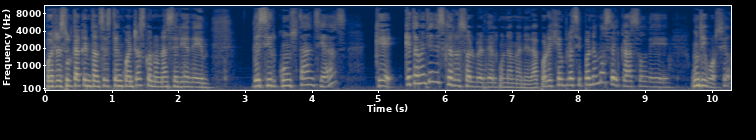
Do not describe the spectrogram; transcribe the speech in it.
pues resulta que entonces te encuentras con una serie de, de circunstancias que, que también tienes que resolver de alguna manera. Por ejemplo, si ponemos el caso de un divorcio,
